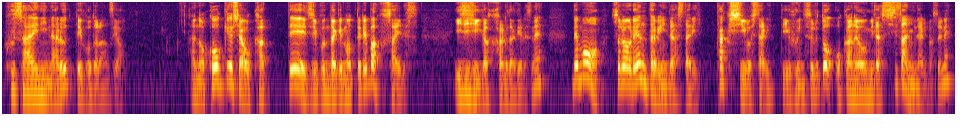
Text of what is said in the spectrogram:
負債になるっていうことなんですよ。あの高級車を買って自分だけ乗ってれば負債です。維持費がかかるだけですね。でもそれをレンタルに出したりタクシーをしたりっていう風にするとお金を生み出す資産になりますよね。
